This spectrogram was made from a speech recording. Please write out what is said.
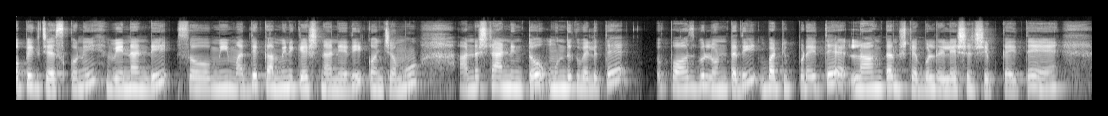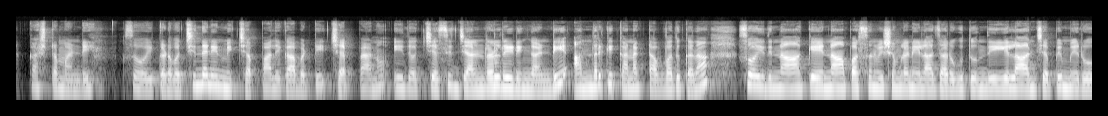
ఓపిక చేసుకొని వినండి. సో మీ మధ్య కమ్యూనికేషన్ అనేది కొంచెము అండర్స్టాండింగ్తో ముందుకు వెళితే పాసిబుల్ ఉంటుంది. బట్ ఇప్పుడైతే లాంగ్ టర్మ్ స్టెబుల్ రిలేషన్షిప్కి అయితే కష్టం అండి సో ఇక్కడ వచ్చిందే నేను మీకు చెప్పాలి కాబట్టి చెప్పాను. ఇది వచ్చేసి జనరల్ రీడింగ్ అండి. అందరికీ కనెక్ట్ అవ్వదు కదా. సో ఇది నాకే నా పర్సన్ విషయంలోనే ఇలా జరుగుతుంది ఇలా అని చెప్పి మీరు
